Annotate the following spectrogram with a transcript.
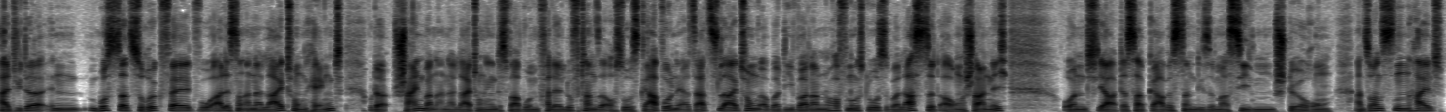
halt wieder in Muster zurückfällt, wo alles an einer Leitung hängt oder scheinbar an einer Leitung hängt. Das war wohl im Fall der Lufthansa auch so. Es gab wohl eine Ersatzleitung, aber die war dann hoffnungslos überlastet augenscheinlich. Und ja, deshalb gab es dann diese massiven Störungen. Ansonsten halt,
